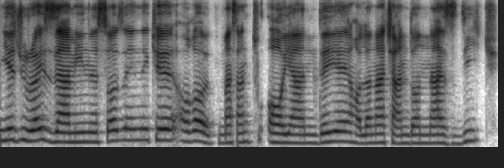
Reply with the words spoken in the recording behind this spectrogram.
یه جورایی زمینه ساز اینه که آقا مثلا تو آینده حالا نه چندان نزدیک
